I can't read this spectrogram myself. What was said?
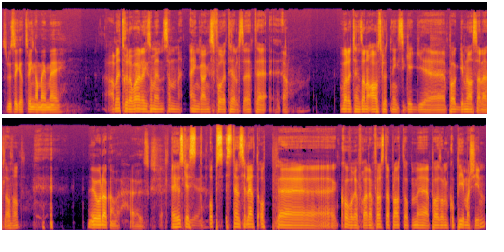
Så du sikkert tvinger meg med i. Ja, men jeg tror det var liksom en sånn engangsforeteelse til ja. Var det ikke en sånn avslutningsgig eh, på gymnaset eller et eller annet sånt? Jo, det kan være. Jeg husker. Jeg husker jeg opp, stensilerte opp eh, coveret fra den første plata på sånn kopimaskin.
